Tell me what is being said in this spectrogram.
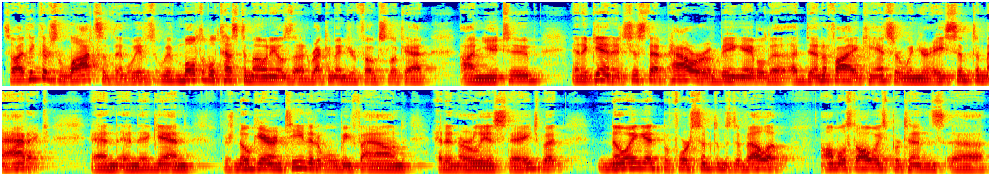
so I think there's lots of them. We have, we have multiple testimonials that I'd recommend your folks look at on YouTube. And again, it's just that power of being able to identify a cancer when you're asymptomatic. And, and again, there's no guarantee that it will be found at an earliest stage, but knowing it before symptoms develop almost always pretends, uh,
